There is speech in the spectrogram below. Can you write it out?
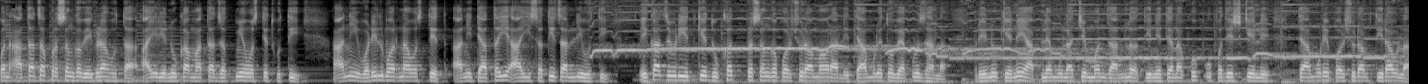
पण आताचा प्रसंग वेगळा होता. आई रेणुका माता जखमी अवस्थेत होती आणि वडील मरणावस्थेत आणि त्यातही आई सती चालली होती. एकाच वेळी इतके दुःखद प्रसंग परशुरामावर आले त्यामुळे तो व्याकुळ झाला. रेणुकेने आपल्या मुलाचे मन जाणलं तिने त्याला खूप उपदेश केले. त्यामुळे परशुराम स्थिरावला.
